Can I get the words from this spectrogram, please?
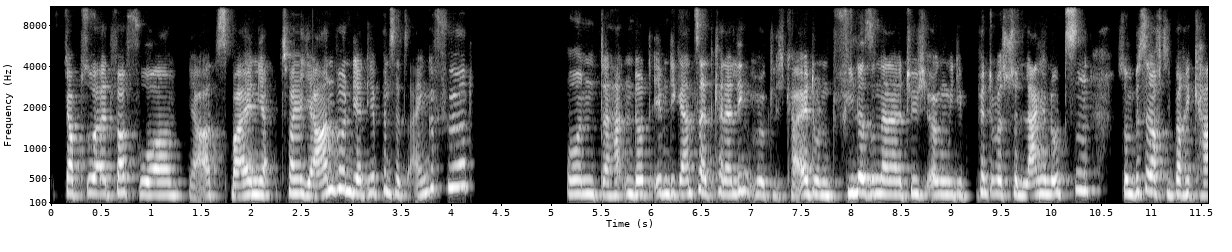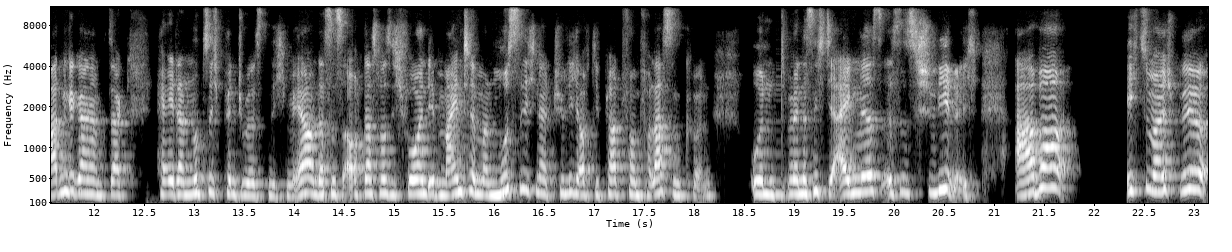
Ich glaube, so etwa vor ja, zwei, zwei Jahren wurden die Idea-Pins jetzt eingeführt. Und da hatten dort eben die ganze Zeit keine Linkmöglichkeit. Und viele sind dann natürlich irgendwie, die Pinterest schon lange nutzen, so ein bisschen auf die Barrikaden gegangen und gesagt, hey, dann nutze ich Pinterest nicht mehr. Und das ist auch das, was ich vorhin eben meinte. Man muss sich natürlich auf die Plattform verlassen können. Und wenn es nicht die eigene ist, ist es schwierig. Aber ich zum Beispiel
